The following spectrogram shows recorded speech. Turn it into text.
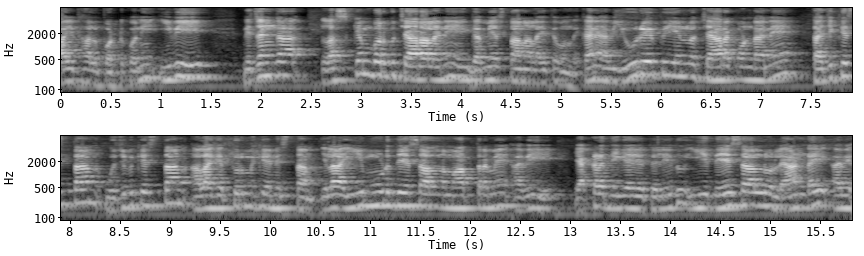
ఆయుధాలు పట్టుకొని ఇవి నిజంగా లస్కెంబర్గ్ చేరాలని గమ్యస్థానాలు అయితే ఉంది. కానీ అవి యూరోపియన్లో చేరకుండానే తజికిస్తాన్ ఉజ్బెకిస్తాన్ అలాగే తుర్మికేనిస్తాన్ ఇలా ఈ మూడు దేశాలను మాత్రమే అవి ఎక్కడ దిగాయో తెలియదు ఈ దేశాల్లో ల్యాండ్ అయి అవి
